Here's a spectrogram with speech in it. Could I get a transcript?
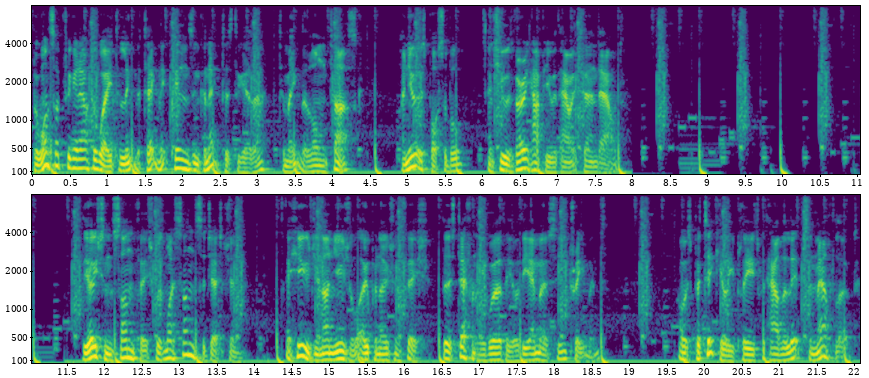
But once I'd figured out a way to link the Technic pins and connectors together to make the long tusk, I knew it was possible and she was very happy with how it turned out. The ocean sunfish was my son's suggestion. A huge and unusual open ocean fish that is definitely worthy of the MOC treatment. I was particularly pleased with how the lips and mouth looked.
